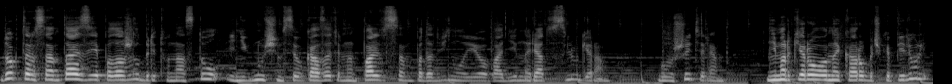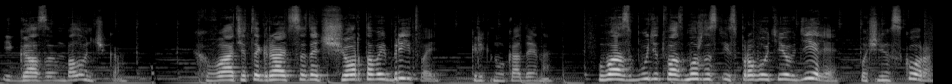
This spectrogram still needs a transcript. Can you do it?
Доктор Сантазии положил бритву на стол и негнущимся указательным пальцем пододвинул ее в один ряд с люгером, глушителем, немаркированной коробочкой пилюль и газовым баллончиком. «Хватит играть с этой чертовой бритвой!» – крикнул Кадена. У вас будет возможность испробовать ее в деле, очень скоро,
